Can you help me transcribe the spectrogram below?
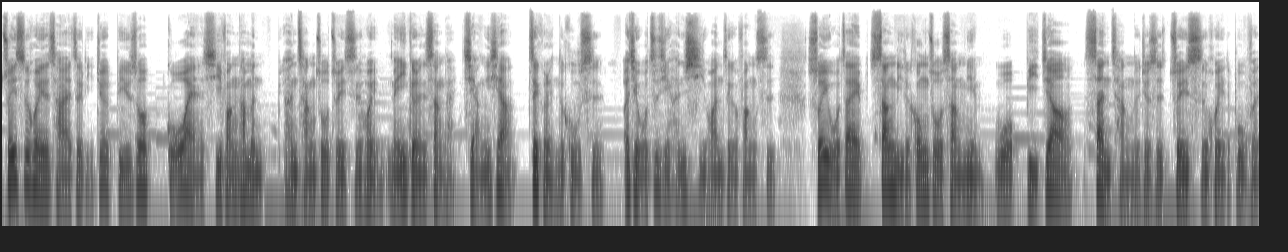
追思会是插在这里。就比如说国外啊，西方他们很常做追思会，每一个人上台讲一下这个人的故事，而且我自己很喜欢这个方式，所以我在丧礼的工作上面，我比较擅长的就是追思会的部分，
